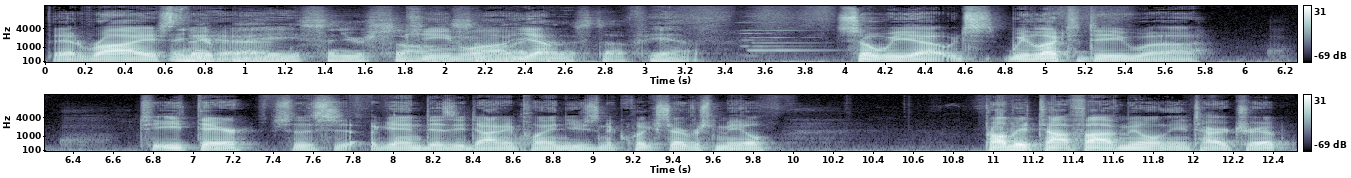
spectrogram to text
They had rice, and they your had base and your sauce and quinoa, all that yep. kind of stuff. Yeah. So we uh, we we elected to uh, to eat there. So this is again Disney dining plan using a quick service meal, probably a top five meal on the entire trip,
